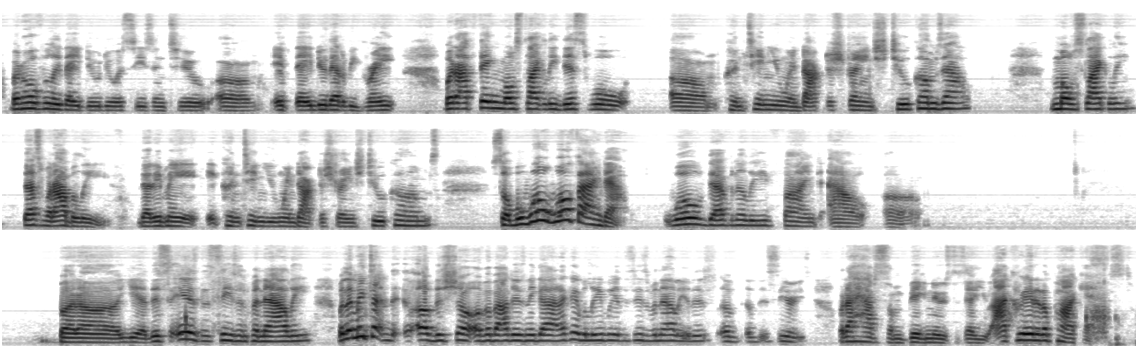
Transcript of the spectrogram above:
but hopefully they do do a season two. Um, if they do, that'll be great. But I think most likely this will um, continue when Doctor Strange 2 comes out. Most likely. That's what I believe. That it may it continue when Doctor Strange 2 comes. So but we'll we'll find out. We'll definitely find out. Um, but uh yeah, this is the season finale. But let me tell of the show of about Disney God. I can't believe we had the season finale of this of, of this series. But I have some big news to tell you. I created a podcast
